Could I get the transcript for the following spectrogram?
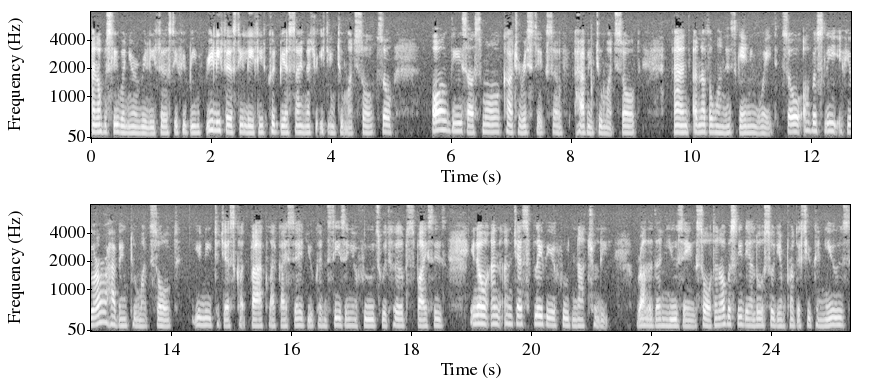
And obviously, when you're really thirsty, if you've been really thirsty lately, it could be a sign that you're eating too much salt. So, all these are small characteristics of having too much salt. And another one is gaining weight. So, obviously, if you are having too much salt, you need to just cut back. Like I said, you can season your foods with herbs, spices, you know, and, and just flavor your food naturally rather than using salt. And obviously, there are low sodium products you can use.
